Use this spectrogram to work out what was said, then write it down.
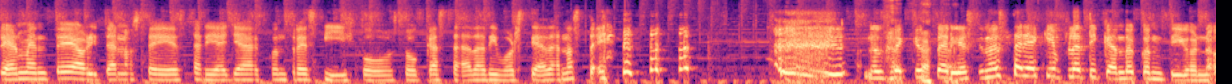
realmente ahorita no sé, estaría ya con tres hijos o casada, divorciada, no sé. no sé qué estaría, no estaría aquí platicando contigo, ¿no?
